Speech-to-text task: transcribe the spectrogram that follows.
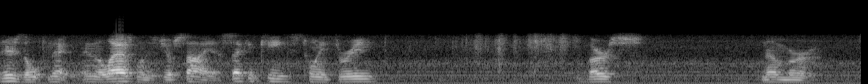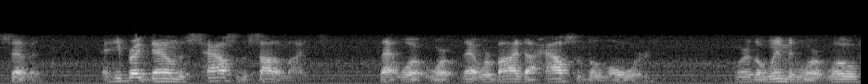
Here's the and the last one is Josiah. Second Kings 23, verse number seven. And he broke down the house of the Sodomites that were, were that were by the house of the Lord, where the women were wove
